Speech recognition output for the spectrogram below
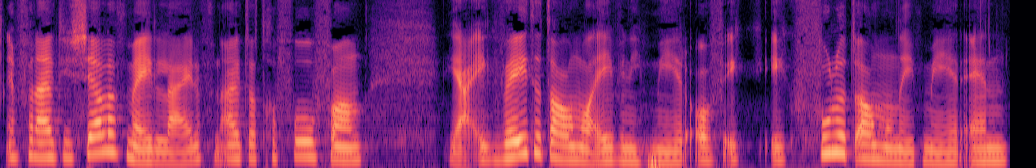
En vanuit die zelfmedelijden, vanuit dat gevoel van, ja, ik weet het allemaal even niet meer. Of ik, ik voel het allemaal niet meer. En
